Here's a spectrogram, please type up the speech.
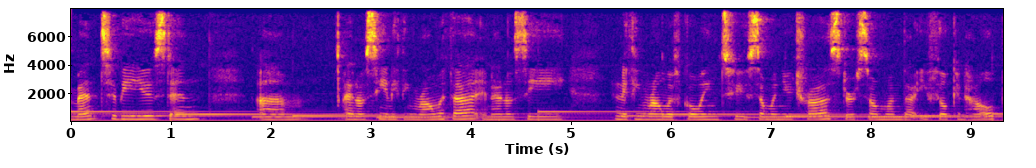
meant to be used in, um, I don't see anything wrong with that, and I don't see anything wrong with going to someone you trust or someone that you feel can help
